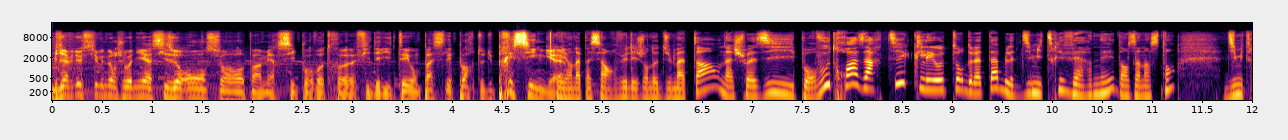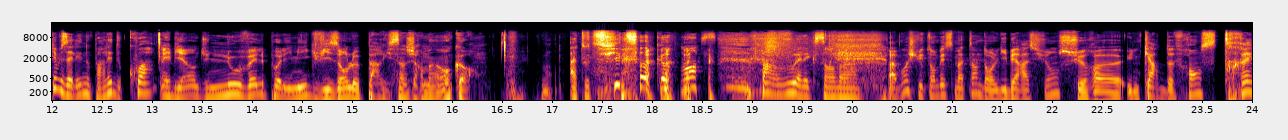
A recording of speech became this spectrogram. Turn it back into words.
Bienvenue si vous nous rejoignez à 6 euros sur Europe 1. Merci pour votre fidélité. On passe les portes du pressing. Et on a passé en revue les journaux du matin. On a choisi pour vous trois articles et autour de la table Dimitri Vernet dans un instant. Dimitri, vous allez nous parler de quoi? Eh bien, d'une nouvelle polémique visant le Paris Saint-Germain, encore. Bon, à tout de suite, on commence par vous Alexandra. Ah, moi je suis tombé ce matin dans Libération sur euh, une carte de France très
